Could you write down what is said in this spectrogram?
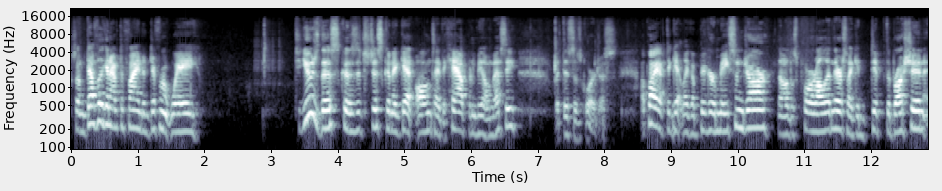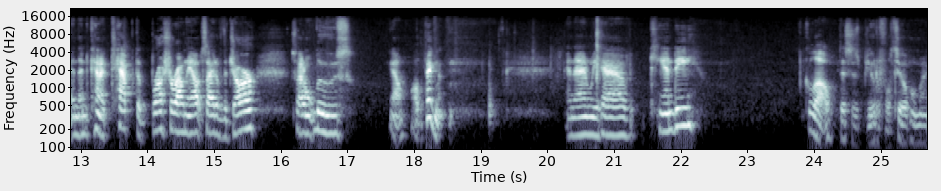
So I'm definitely going to have to find a different way to use this because it's just going to get all inside the cap and be all messy. But this is gorgeous. I'll probably have to get like a bigger mason jar. Then I'll just pour it all in there so I can dip the brush in and then kind of tap the brush around the outside of the jar so I don't lose, you know, all the pigment. And then we have Candy Glow. This is beautiful too. Oh my.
